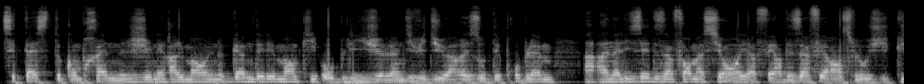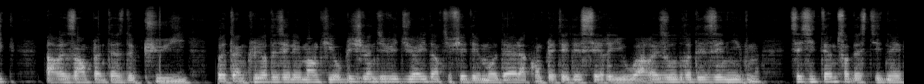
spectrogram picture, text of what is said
Ces tests comprennent généralement une gamme d'éléments qui obligent l'individu à résoudre des problèmes, à analyser des informations et à faire des inférences logiques, Par exemple, un test de QI peut inclure des éléments qui obligent l'individu à identifier des modèles, à compléter des séries ou à résoudre des énigmes. Ces items sont destinés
